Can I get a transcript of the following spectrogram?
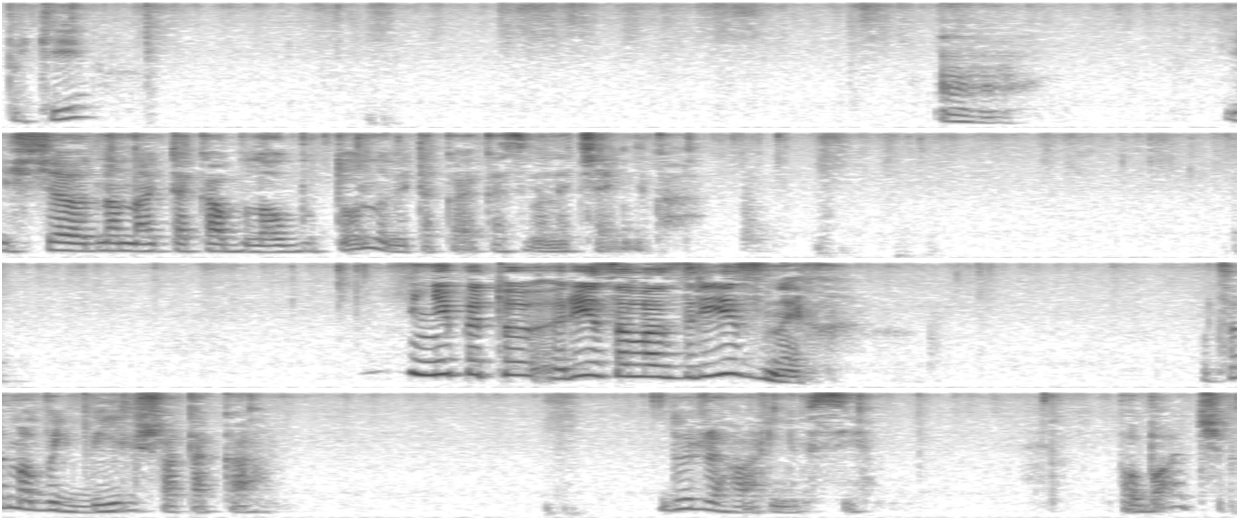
Такі. Ага. І ще одна навіть така була у бутонові, така якась величенька. І нібито різала з різних. Оце, мабуть, більша така. Дуже гарні всі. Побачимо.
